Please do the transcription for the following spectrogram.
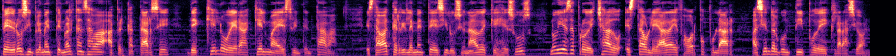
Pedro simplemente no alcanzaba a percatarse de qué lo era que el maestro intentaba. Estaba terriblemente desilusionado de que Jesús no hubiese aprovechado esta oleada de favor popular haciendo algún tipo de declaración.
